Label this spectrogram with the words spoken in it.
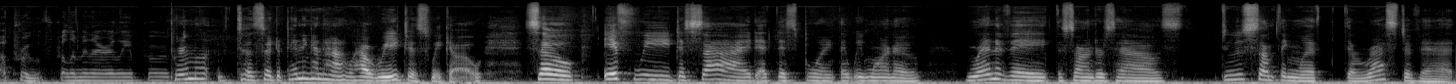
approved, preliminarily approved. so, so depending on how, how regis we go. So if we decide at this point that we want to renovate the Saunders House, do something with the rest of it,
